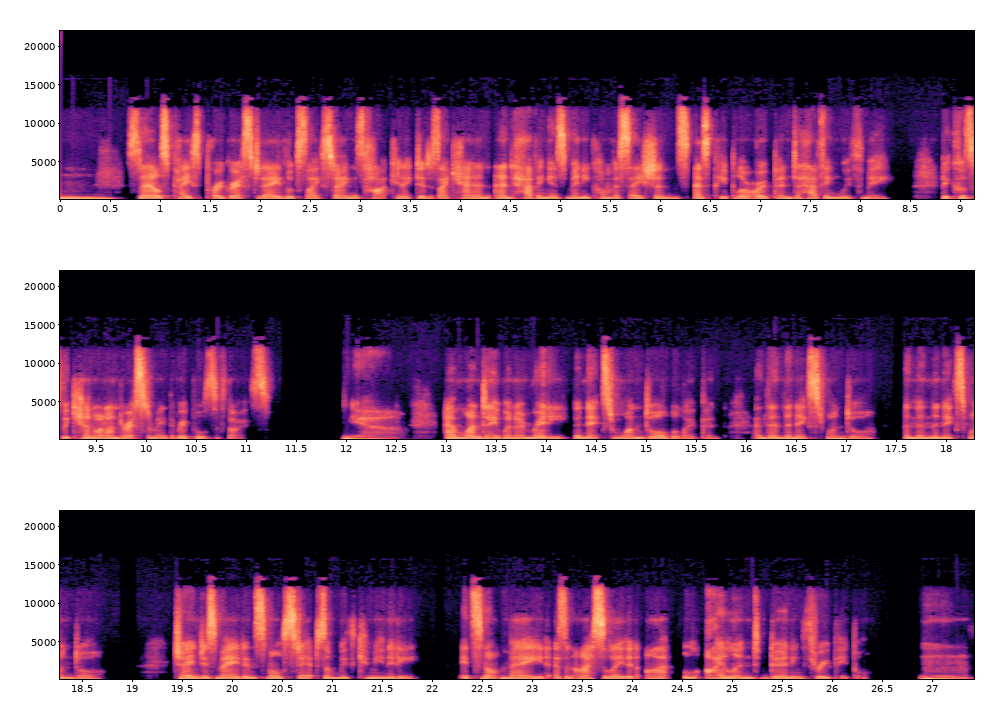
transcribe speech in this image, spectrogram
Mm. Snail's pace progress today looks like staying as heart connected as I can and having as many conversations as people are open to having with me because we cannot underestimate the ripples of those. Yeah. And one day when I'm ready, the next one door will open, and then the next one door, and then the next one door. Change is made in small steps and with community. It's not made as an isolated island burning through people. Mm.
